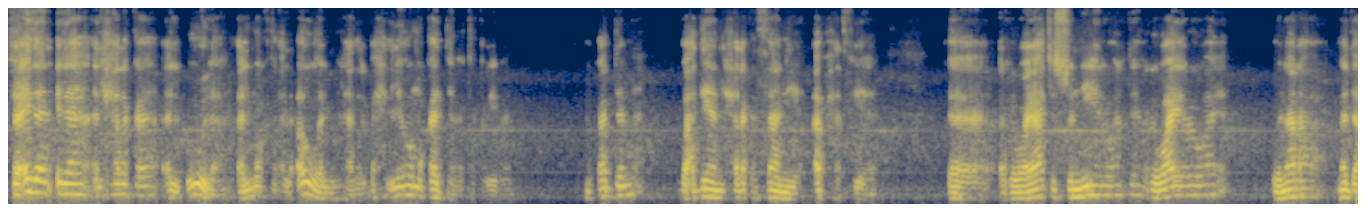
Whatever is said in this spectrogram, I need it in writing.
فاذا إلى الحلقة الأولى المقطع الأول من هذا البحث اللي هو مقدمة تقريبا. مقدمة وبعدين الحلقة الثانية أبحث فيها. آه، الروايات السنية الوارده رواية رواية ونرى مدى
